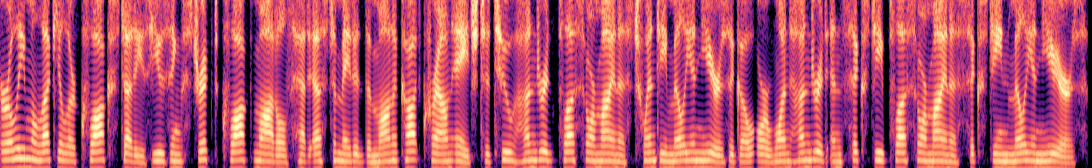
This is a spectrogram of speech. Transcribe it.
Early molecular clock studies using strict clock models had estimated the monocot crown age to 200 plus or minus 20 million years ago or 160 plus or minus 16 million years,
